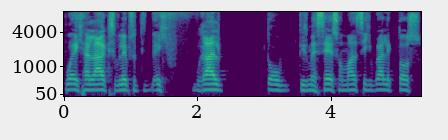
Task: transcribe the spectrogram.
που έχει αλλάξει βλέπεις ότι έχει βγάλει το, τις μεσαίες ομάδες έχει βγάλει εκτός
